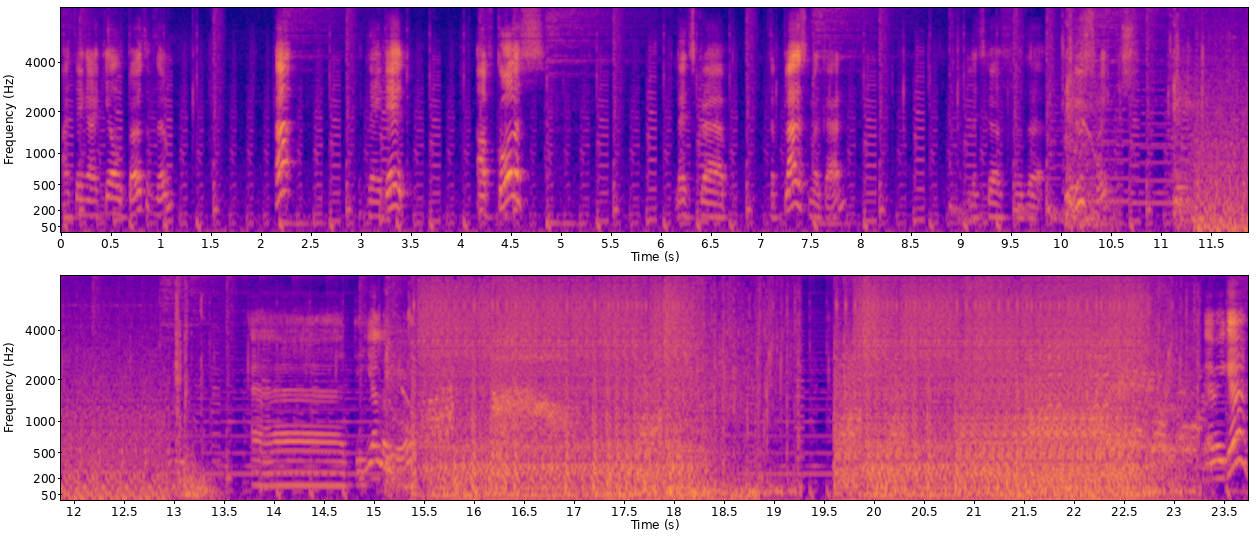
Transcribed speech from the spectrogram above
I think I killed both of them. Ah! They did. Of course! Let's grab the plasma gun. Let's go for the blue switch. And the yellow door. There we go.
